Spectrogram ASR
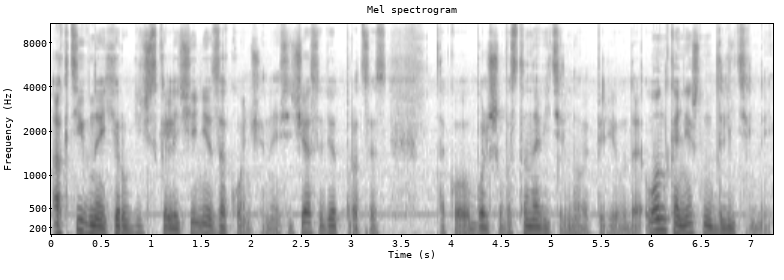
активное хирургическое лечение закончено. И сейчас идет процесс такого больше восстановительного периода. Он, конечно, длительный.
